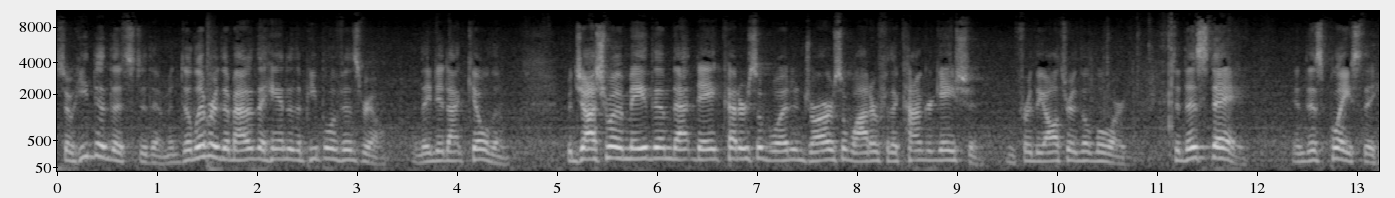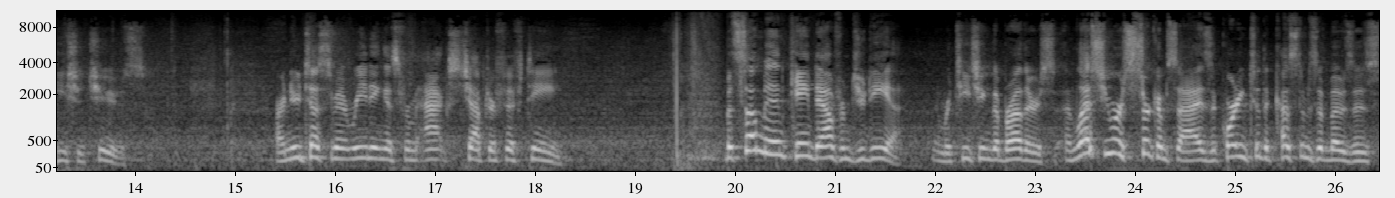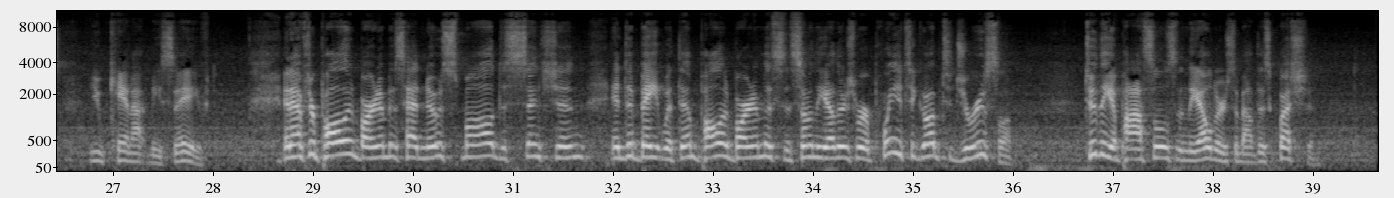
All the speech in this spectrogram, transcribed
So he did this to them, and delivered them out of the hand of the people of Israel, and they did not kill them. But Joshua made them that day cutters of wood and drawers of water for the congregation and for the altar of the Lord, to this day, in this place that he should choose. Our New Testament reading is from Acts chapter 15. But some men came down from Judea and were teaching the brothers, Unless you are circumcised according to the customs of Moses, you cannot be saved. And after Paul and Barnabas had no small dissension and debate with them, Paul and Barnabas and some of the others were appointed to go up to Jerusalem to the apostles and the elders about this question.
